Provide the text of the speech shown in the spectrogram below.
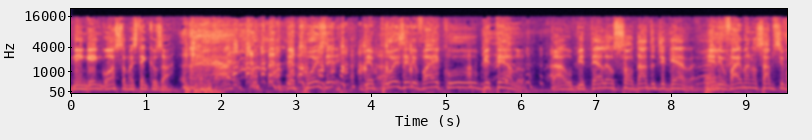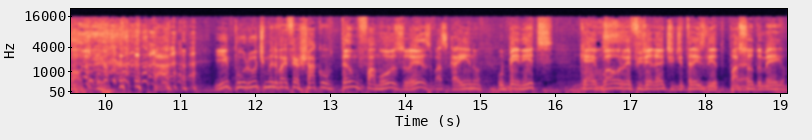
Ninguém gosta, mas tem que usar. tá? depois, ele, depois ele vai com o Bitelo, tá? O Bitelo é o soldado de guerra. Ele vai, mas não sabe se volta. tá? E por último ele vai fechar com o tão famoso ex-vascaíno, o Benítez. que é igual o refrigerante de 3 litros. Passou do meio,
